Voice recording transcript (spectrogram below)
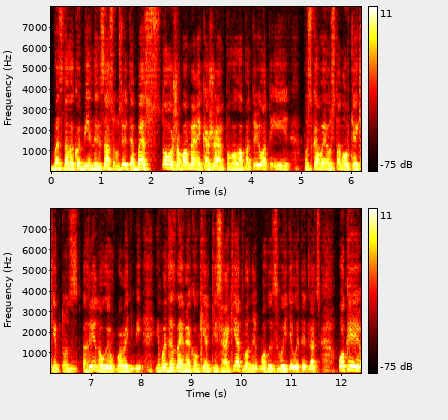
без далекобійних засобів. Розумієте, без того, щоб Америка жертвувала патріот і пускові установки, які б тут згинули в боротьбі. І ми не знаємо, яку кількість ракет вони б могли виділити для цього. Поки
